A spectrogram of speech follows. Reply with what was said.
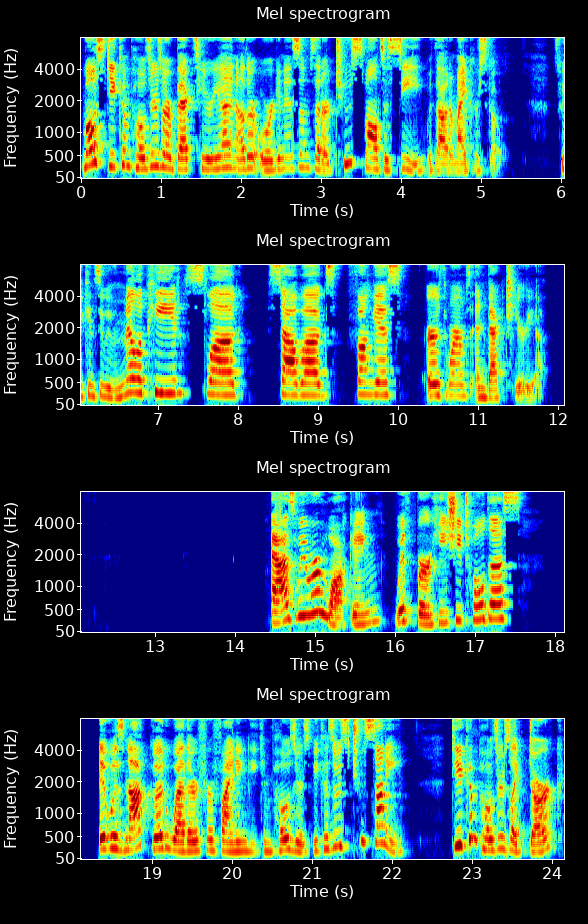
Most decomposers are bacteria and other organisms that are too small to see without a microscope. So we can see we have millipede, slug, sow bugs, fungus, earthworms, and bacteria. As we were walking with Berhe, she told us it was not good weather for finding decomposers because it was too sunny. Decomposers like dark,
